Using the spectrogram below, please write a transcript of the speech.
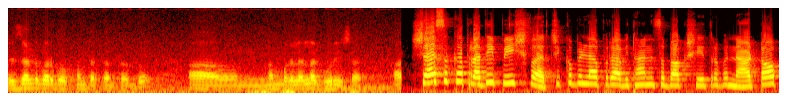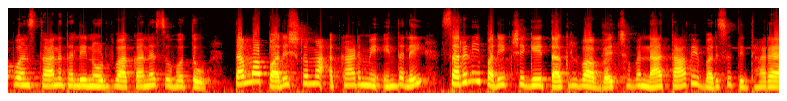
ರಿಸಲ್ಟ್ ಬರಬೇಕು ಅಂತಕ್ಕಂಥದ್ದು ನಮ್ಮಗಳೆಲ್ಲ ಗುರಿ ಸರ್. ಶಾಸಕ ಪ್ರದೀಪ್ ಈಶ್ವರ್ ಚಿಕ್ಕಬಳ್ಳಾಪುರ ವಿಧಾನಸಭಾ ಕ್ಷೇತ್ರವನ್ನ ಟಾಪ್ ಒನ್ ಸ್ಥಾನದಲ್ಲಿ ನೋಡುವ ಕನಸು ಹೊತ್ತು ತಮ್ಮ ಪರಿಶ್ರಮ ಅಕಾಡೆಮಿಯಿಂದಲೇ ಸರಣಿ ಪರೀಕ್ಷೆಗೆ ತಗಲುವ ವೆಚ್ಚವನ್ನ ತಾವೇ ಭರಿಸುತ್ತಿದ್ದಾರೆ.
